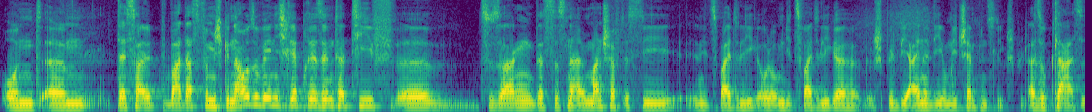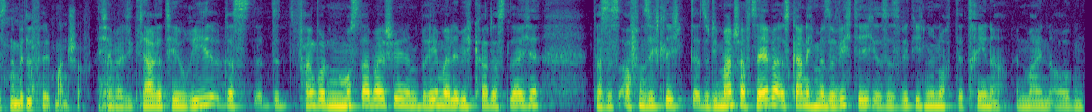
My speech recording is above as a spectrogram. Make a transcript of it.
Und ähm, deshalb war das für mich genauso wenig repräsentativ äh, zu sagen, dass das eine Mannschaft ist, die in die zweite Liga oder um die zweite Liga spielt, wie eine, die um die Champions League spielt. Also klar, es ist eine Mittelfeldmannschaft. Ich ja. habe ja die klare Theorie, dass, dass Frankfurt ein Musterbeispiel, in Bremen erlebe ich gerade das Gleiche das ist offensichtlich, also die Mannschaft selber ist gar nicht mehr so wichtig, es ist wirklich nur noch der Trainer in meinen Augen,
